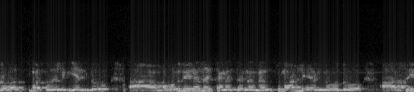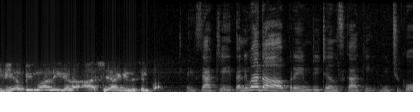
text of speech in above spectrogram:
ಬೃಹತ್ ಮೊತ್ತದಲ್ಲಿ ಗೆದ್ದು ಬಹುದಿನದ ಕನಸನ್ನ ನನಸು ಮಾಡಲಿ ಅನ್ನುವುದು ಆರ್ ಸಿ ಬಿ ಅಭಿಮಾನಿಗಳ ಆಶೆ ಆಗಿದೆ, ಶಿಲ್ಪ. ಎಕ್ಸಾಕ್ಟ್ಲಿ ಧನ್ಯವಾದ ಪ್ರೇಮ್ ಡೀಟೇಲ್ಸ್ಗಾಗಿ ನಿಜಕ್ಕೂ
